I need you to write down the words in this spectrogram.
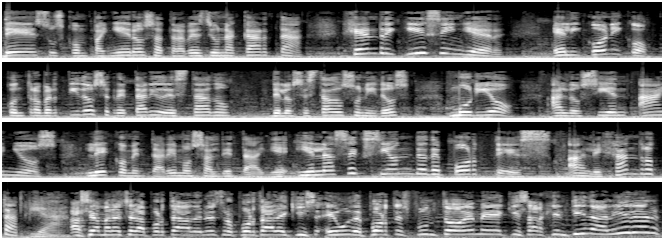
de sus compañeros a través de una carta. Henry Kissinger, el icónico, controvertido secretario de Estado de los Estados Unidos, murió a los 100 años. Le comentaremos al detalle. Y en la sección de deportes, Alejandro Tapia. Así amanece la portada de nuestro portal xeudeportes.mx. Argentina, líder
